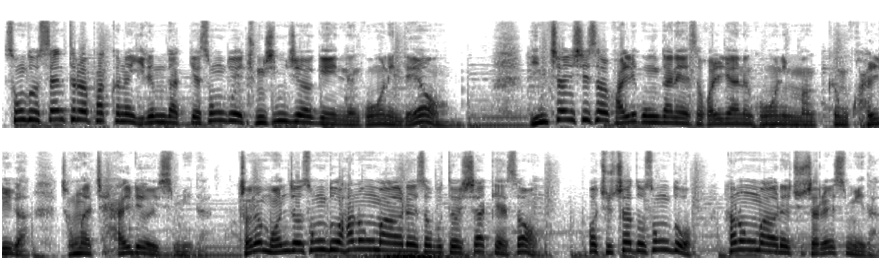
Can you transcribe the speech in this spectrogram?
송도 센트럴파크는 이름답게 송도의 중심 지역에 있는 공원인데요. 인천시설관리공단에서 관리하는 공원인 만큼 관리가 정말 잘 되어 있습니다. 저는 먼저 송도 한옥마을에서부터 시작해서 어, 주차도 송도 한옥마을에 주차를 했습니다.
